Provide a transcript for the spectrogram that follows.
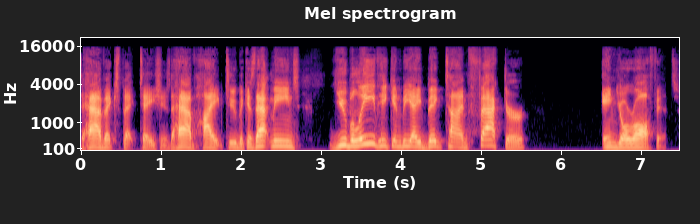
to have expectations, to have hype too, because that means you believe he can be a big time factor in your offense.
